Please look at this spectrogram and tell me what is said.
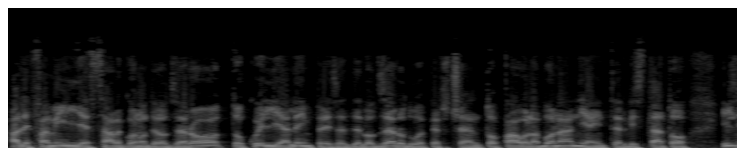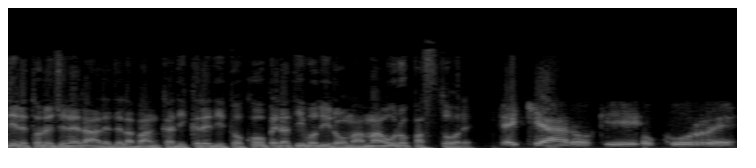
alle famiglie salgono dello 0,8%, quelli alle imprese dello 0,2%. Paola Bonanni ha intervistato il direttore generale della Banca di Credito Cooperativo di Roma, Mauro Pastore. È chiaro che occorre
